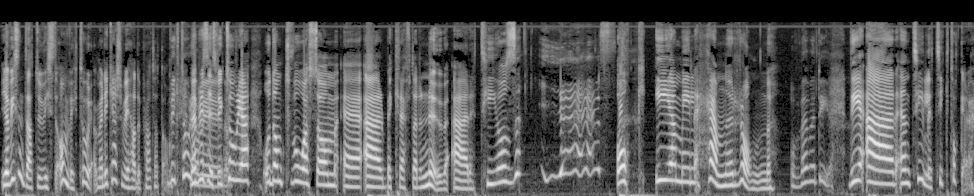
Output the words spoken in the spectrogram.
jag visste inte att du visste om Victoria, men det kanske vi hade pratat om. Victoria Men vi precis. Victoria och de två som eh, är bekräftade nu är Teos Yes! och Emil Henron. Och vem är det? Det är en till TikTokare.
